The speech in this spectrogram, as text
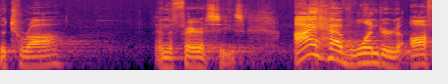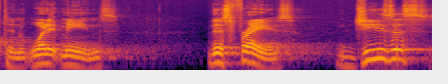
the Torah, and the Pharisees. I have wondered often what it means, this phrase, Jesus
